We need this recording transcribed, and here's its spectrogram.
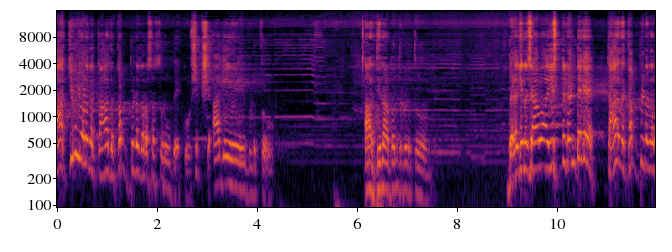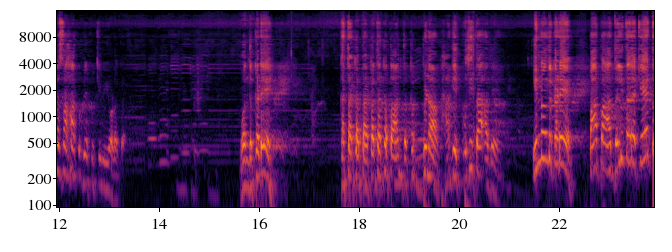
ಆ ಕಿವಿಯೊಳಗ ಕಾದ ಕಬ್ಬಿಣದ ರಸ ಸುರುಬೇಕು. ಶಿಕ್ಷೆ ಆಗೇ ಬಿಡ್ತು. ಆ ದಿನ ಬಂದು ಬಿಡ್ತು ಬೆಳಗಿನ ಜಾವ ಇಷ್ಟು ಗಂಟೆಗೆ ಕಾದ ಕಬ್ಬಿಣದ ರಸ ಹಾಕಬೇಕು ಕಿವಿಯೊಳಗ. ಒಂದು ಕಡೆ ಕಥ ಕಥ ಕಥ ಕಥ ಅಂತ ಕಬ್ಬಿಣ ಹಾಗೆ ಕುದಿತಾ ಅದೆ. ಇನ್ನೊಂದು ಕಡೆ ಪಾಪ ಆ ದಲಿತರ ಕೇತ,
